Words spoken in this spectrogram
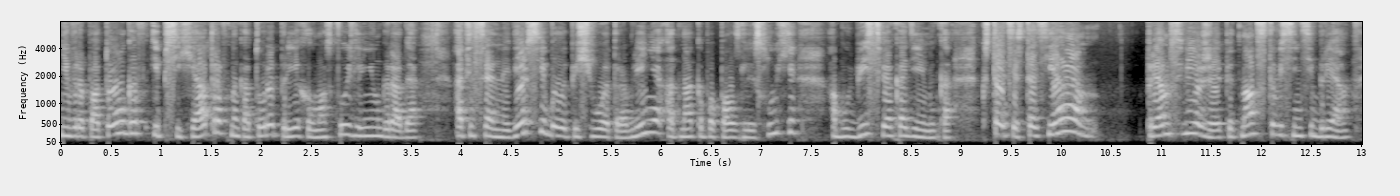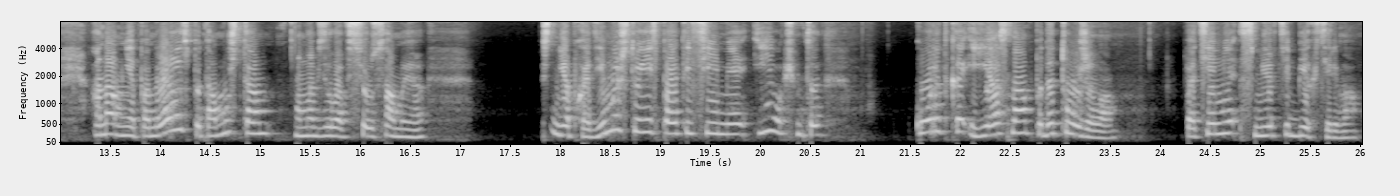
невропатологов и психиатров, на который приехал в Москву из Ленинграда. Официальной версией было пищевое отравление, однако поползли слухи об убийстве академика. Кстати, статья прям свежая, 15 сентября. Она мне понравилась, потому что она взяла все самое необходимое, что есть по этой теме, и, в общем-то, коротко и ясно подытожила по теме смерти Бехтерева.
